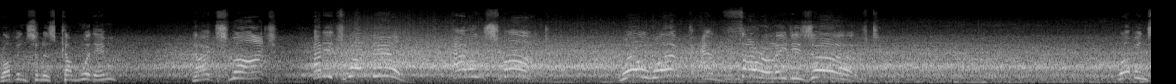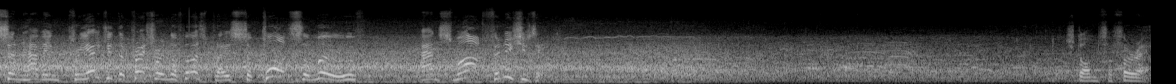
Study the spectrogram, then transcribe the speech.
Robinson has come with him. Now it's Smart, and it's 1-0! Allan Smart! Well worked and thoroughly deserved. Robinson, having created the pressure in the first place, supports the move, and Smart finishes it. Touched for Ferrer.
